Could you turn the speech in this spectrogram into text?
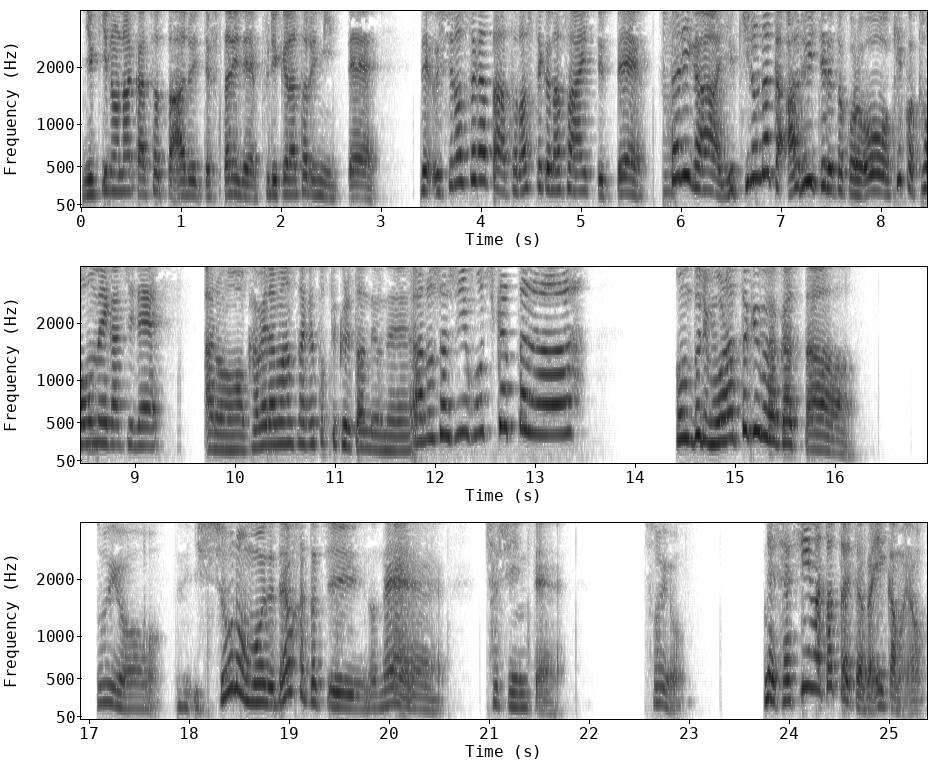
雪の中ちょっと歩いて二人でプリクラ撮りに行って、で、後ろ姿撮らせてくださいって言って、二人が雪の中歩いてるところを結構遠目がちで、あの、カメラマンさんが撮ってくれたんだよね。あの写真欲しかったな本当にもらっとけばよかった。そうよ。一生の思い出だよ、二十歳のね、写真って。そうよ。ね、写真は撮っといた方がいいかもよ。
